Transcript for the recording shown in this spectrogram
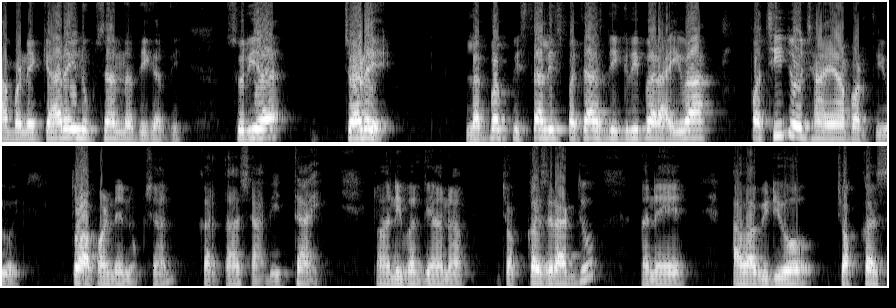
આપણને ક્યારેય નુકસાન નથી કરતી. સૂર્ય ચડે, લગભગ પિસ્તાલીસ પચાસ ડિગ્રી પર આવ્યા પછી જો છાયા પડતી હોય, તો આપણને નુકસાન કરતા સાબિત થાય. તો આની પર ધ્યાન આપ, ચોક્કસ રાખજો અને આવા વીડિયો ચોક્કસ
